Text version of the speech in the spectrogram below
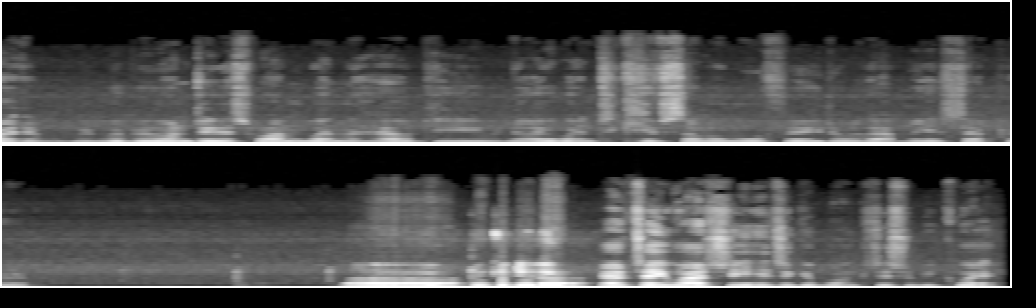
would we want to do this one? When the hell do you know when to give someone more food, or would that be a separate? Uh, we could do that. I'll tell you what. Actually, here's a good one because this would be quick,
